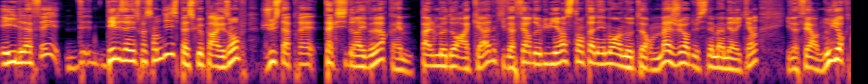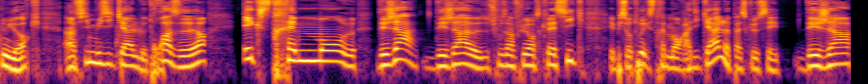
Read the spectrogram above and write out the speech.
Et il l'a fait dès dès les années 70 parce que par exemple, juste après Taxi Driver, quand même Palme d'Or à Cannes, qui va faire de lui instantanément un auteur majeur du cinéma américain, il va faire New York, New York, un film musical de 3 heures extrêmement euh, déjà déjà euh, sous influence classique et puis surtout extrêmement radical parce que c'est déjà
